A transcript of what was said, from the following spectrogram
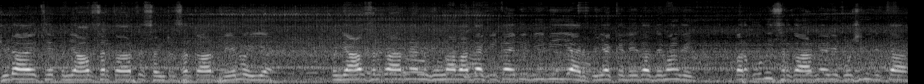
ਜਿਹੜਾ ਇੱਥੇ ਪੰਜਾਬ ਸਰਕਾਰ ਤੇ ਸੈਂਟਰ ਸਰਕਾਰ ਫੇਲ ਹੋਈ ਆ, ਪੰਜਾਬ ਸਰਕਾਰ ਨੇ ਨਗੂਨਾ ਵਾਅਦਾ ਕੀਤਾ ਹੈ ਵੀ 20 ਹਜ਼ਾਰ ਰੁਪਇਆ ਕਿੱਲੇ ਦਾ ਦੇਵਾਂਗੇ, ਪਰ ਉਹ ਵੀ ਸਰਕਾਰ ਨੇ ਅਜੇ ਕੁਝ ਨਹੀਂ ਦਿੱਤਾ।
